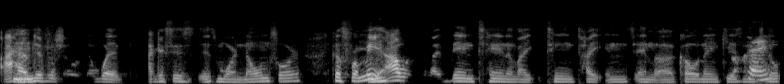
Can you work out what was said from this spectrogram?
I have Mhm. different shows than what I guess is is more known for. Because for me, Mhm. I was like Ben 10 and like Teen Titans and uh Code Name Kids Okay. Next Door.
